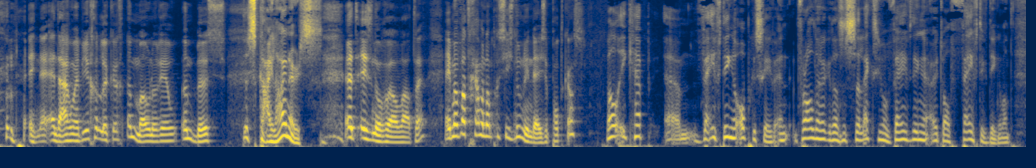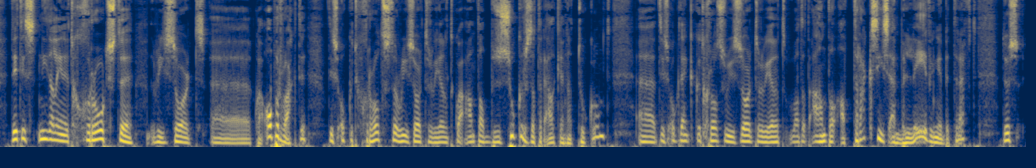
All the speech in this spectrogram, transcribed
nee, nee, en daarom heb je gelukkig een monorail, een bus. De Skyliners. Het is nog wel wat, hè? hey, maar wat gaan we dan precies doen in deze podcast? Wel, ik heb ehm, vijf dingen opgeschreven. En vooral duidelijk, dat is een selectie van vijf dingen uit wel vijftig dingen. Want dit is niet alleen het grootste resort uh, qua oppervlakte. Het is ook het grootste resort ter wereld qua aantal bezoekers dat er elke keer naartoe komt. Uh, het is ook denk ik het grootste resort ter wereld wat het aantal attracties en belevingen betreft. Dus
